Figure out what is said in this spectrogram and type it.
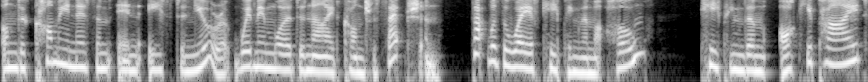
under communism in Eastern Europe, women were denied contraception. That was a way of keeping them at home, keeping them occupied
